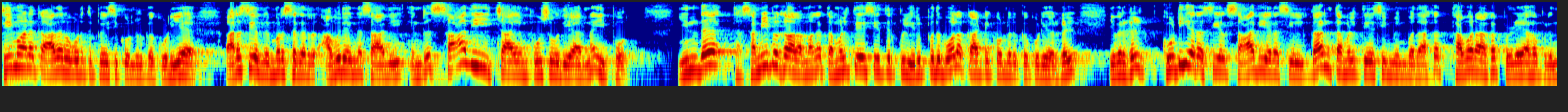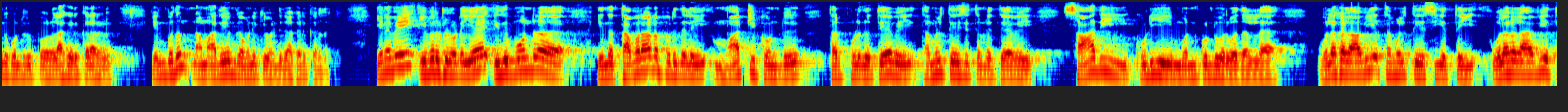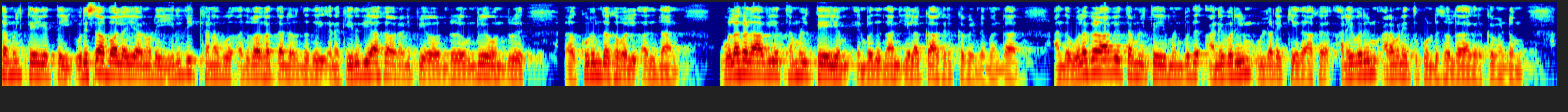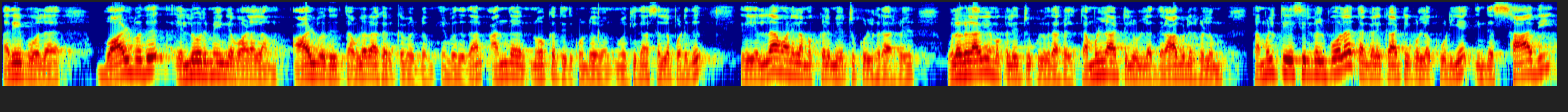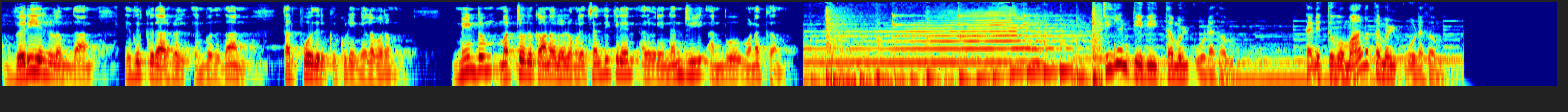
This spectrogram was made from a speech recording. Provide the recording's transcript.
சீமானுக்கு ஆதரவு கொடுத்து பேசி கொண்டிருக்கக்கூடிய அரசியல் விமர்சகர் அவர் என்ன சாதி என்று சாதி சாயம் பூசுவது யாருன்னா இப்போ. இந்த த- சமீப காலமாக தமிழ் தேசியத்திற்குள் இருப்பது போல காட்டிக் கொண்டிருக்கக்கூடியவர்கள் இவர்கள் குடியரசியல் சாதி அரசியல் தான் தமிழ் தேசியம் என்பதாக தவறாக பிழையாக புரிந்து கொண்டிருப்பவர்களாக இருக்கிறார்கள் என்பதும் நாம் அதையும் கவனிக்க வேண்டியதாக இருக்கிறது. எனவே இவர்களுடைய இது போன்ற இந்த தவறான புரிதலை மாற்றிக்கொண்டு தற்பொழுது தேவை தமிழ் தேசியத்தினுடைய தேவை சாதி குடியை முன் கொண்டு வருவதல்ல உலகளாவிய தமிழ் தேசியத்தை உலகளாவிய தமிழ் தேயத்தை ஒரிசாபாலையானுடைய இறுதி கனவு அதுவாகத்தான் இருந்தது. எனக்கு இறுதியாக அவர் அனுப்பிய ஒன்று ஒன்றே ஒன்று குறுந்தகவல் அதுதான். உலகளாவிய தமிழ் தேயம் என்பதுதான் இலக்காக இருக்க வேண்டும் என்றார். அந்த உலகளாவிய தமிழ் தேயம் என்பது அனைவரையும் உள்ளடக்கியதாக அனைவரையும் அரவணைத்து கொண்டு சொல்வதாக இருக்க வேண்டும். அதே போல வாழ்வது எல்லோருமே இங்கே வாழலாம் ஆழ்வது தமிழராக இருக்க வேண்டும் என்பதுதான் அந்த நோக்கத்தை கொண்டு நோக்கி தான் செல்லப்படுது. இதை எல்லா மாநில மக்களும் ஏற்றுக்கொள்கிறார்கள். உலகளாவிய மக்கள் ஏற்றுக்கொள்கிறார்கள். தமிழ்நாட்டில் உள்ள திராவிட திராவிடர்களும் தமிழ் தேசியர்கள் போல தங்களை காட்டிக்கொள்ளக்கூடிய இந்த சாதி வெறியர்களும் தான் எதிர்க்கிறார்கள் என்பதுதான் தற்போது இருக்கக்கூடிய நிலவரம். மீண்டும் மற்றொரு காணொலியில் உங்களை சந்திக்கிறேன். அதுவரை நன்றி அன்பு வணக்கம். டிஎன்டிவி தமிழ் ஊடகம். தனித்துவமான தமிழ் ஊடகம்.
